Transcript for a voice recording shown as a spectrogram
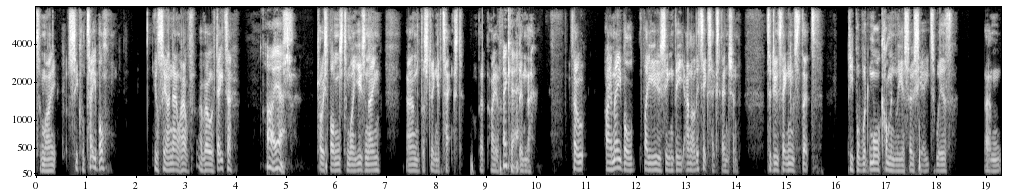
to my SQL table, you'll see I now have a row of data. Oh, yeah. corresponds to my username and the string of text that I have okay. put in there. So I'm able, by using the analytics extension, to do things that people would more commonly associate with um,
